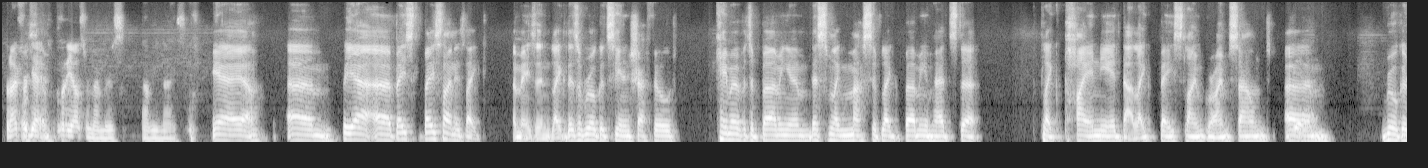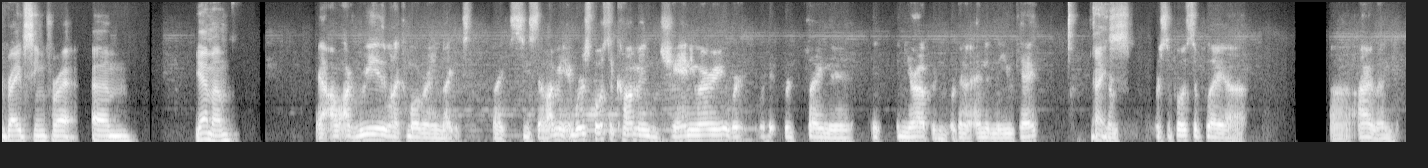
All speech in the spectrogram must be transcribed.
But I forget Awesome. if somebody else remembers. That'd be nice. Yeah, yeah. Um, but yeah, uh, bass bassline is like amazing. Like, there's a real good scene in Sheffield. Came over to Birmingham. There's some like massive like Birmingham heads that like pioneered that like bassline grime sound. Um, Real good rave scene for it. Um, yeah, man. Yeah, I, I really want to come over and like like see stuff. I mean, we're supposed to come in January. We're we're, we're playing the in, in Europe, and we're gonna end in the UK. Nice. We're supposed to play uh, uh, Ireland,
